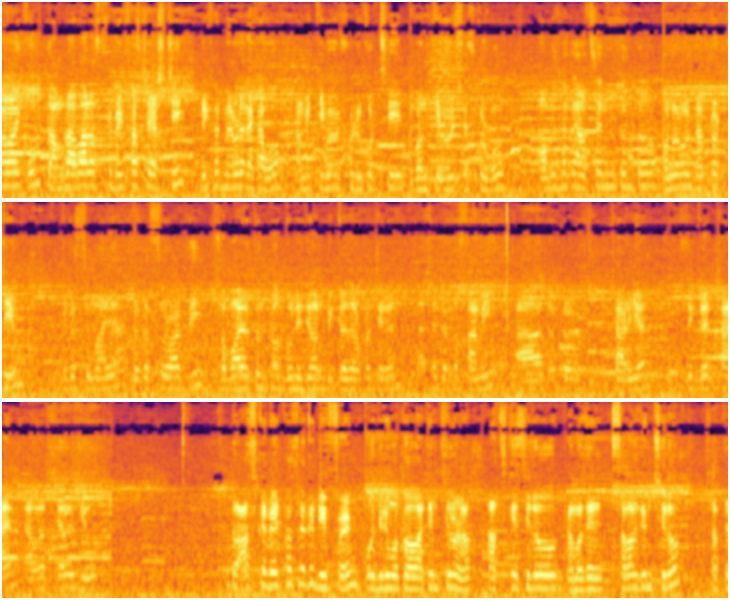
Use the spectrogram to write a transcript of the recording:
আসসালামাইকুম তো আমরা আবার আজকে ব্রেকফাস্টে আসছি। ব্রেকফাস্ট মেনুটা দেখাবো। আমি কীভাবে শুরু করছি এবং কীভাবে শেষ করব। আমাদের সাথে আছেন অত্যন্ত honourable doctor Tim doctor Sumaiya doctor সুরার্দি সবাই অত্যন্ত গুণীজন, বিজ্ঞান আপনারা চেনেন। আছেন ডক্টর সামি ডক্টর চারিয়া। ইটস এ গ্রেট টাইম আমরা শেয়ার উইথ ইউ তো আজকে ব্রেকফাস্ট একটু ডিফারেন্ট ওই দিনের মতো আইটেম ছিল না। আজকে ছিল আমাদের সালাদ ডিম ছিল। সাথে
